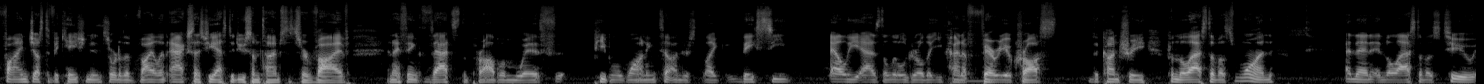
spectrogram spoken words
find justification in sort of the violent acts that she has to do sometimes to survive. And I think that's the problem with people wanting to understand. Like they see Ellie as the little girl that you kind of ferry across the country from The Last of Us One, and then in The Last of Us Two,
